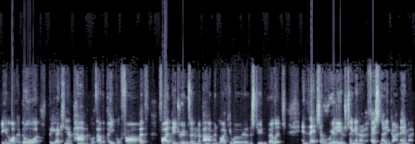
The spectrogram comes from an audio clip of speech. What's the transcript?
you can lock a door, but you're actually in an apartment with other people, five five bedrooms in an apartment like you would in a student village. And that's a really interesting and a fascinating dynamic.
